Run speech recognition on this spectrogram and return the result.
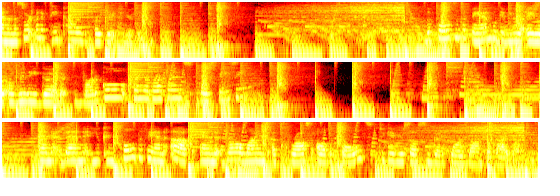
and an assortment of paint colors appropriate to your theme. The folds in the fan will give you a, a really good vertical frame of reference for spacing. And then you can fold the fan up and draw lines across all the folds to give yourself some good horizontal guidelines.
